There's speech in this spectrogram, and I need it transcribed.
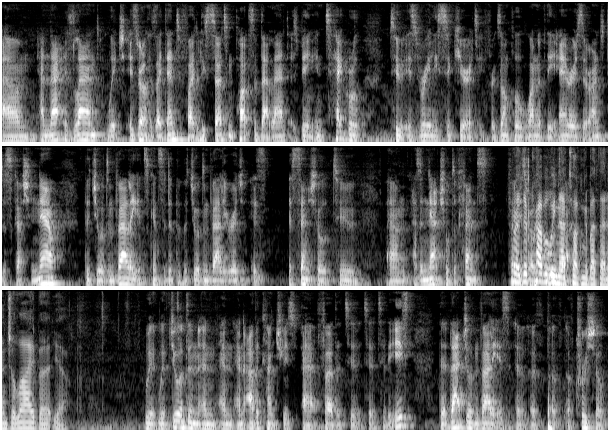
Um, and that is land which Israel has identified, at least certain parts of that land, as being integral to Israeli security. For example, one of the areas that are under discussion now, the Jordan Valley, it's considered that the Jordan Valley Ridge is essential to um, as a natural defense. For Right, they're probably not talking about that in July, but yeah. With, with Jordan and, and, and other countries uh, further to, to, to the east, that that Jordan Valley is of, of, of, crucial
